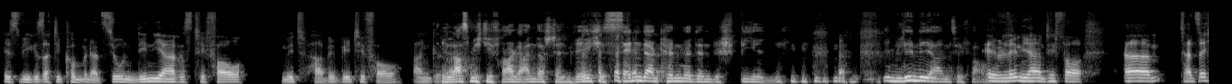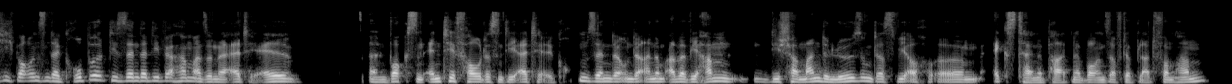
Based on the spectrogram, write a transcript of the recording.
ist, wie gesagt, die Kombination lineares TV mit HBB TV angereicht. Lass mich die Frage anders stellen. Welche Sender können wir denn bespielen? Im linearen TV. Im linearen TV. Ähm, tatsächlich bei uns in der Gruppe die Sender, die wir haben, also eine RTL, ein Boxen NTV, das sind die RTL-Gruppensender unter anderem, aber wir haben die charmante Lösung, dass wir auch ähm, externe Partner bei uns auf der Plattform haben.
